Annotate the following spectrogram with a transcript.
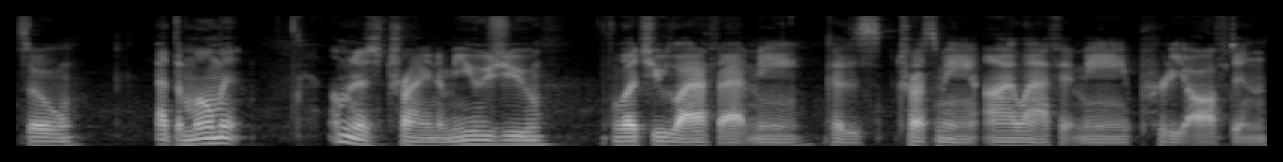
So at the moment, I'm going to try and amuse you, let you laugh at me, because trust me, I laugh at me pretty often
